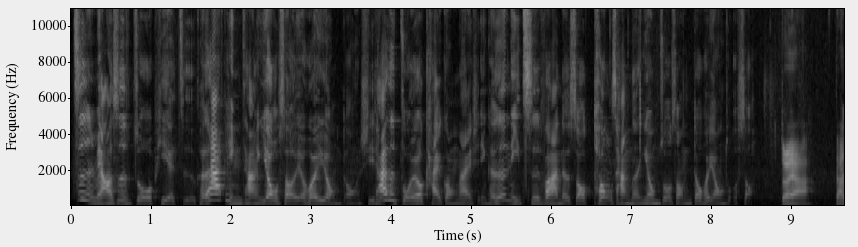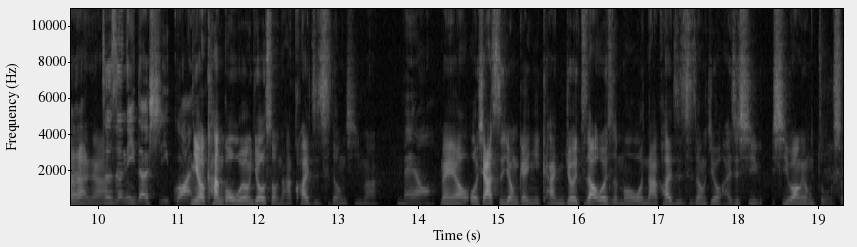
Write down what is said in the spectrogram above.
志苗是左撇子，可是他平常右手也会用东西，他是左右开弓耐型。可是你吃饭的时候，通常能用左手，你都会用左手。对啊，当然对啊，这是你的习惯你。有看过我用右手拿筷子吃东西吗？没有？没有，我下次用给你看，你就会知道为什么我拿筷子吃东西，我还是希希望用左手，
